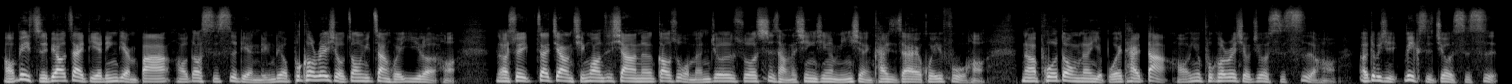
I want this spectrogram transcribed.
好，V 指标再跌零点八，好到十四点零六，Put Call Ratio 终于站回一了哈，那所以在这样情况之下呢，告诉我们就是说市场的信心明显开始在恢复哈，那波动呢也不会太大，好，因为 Put Call Ratio 只有十四哈，啊，对不起，VIX 只有十四。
